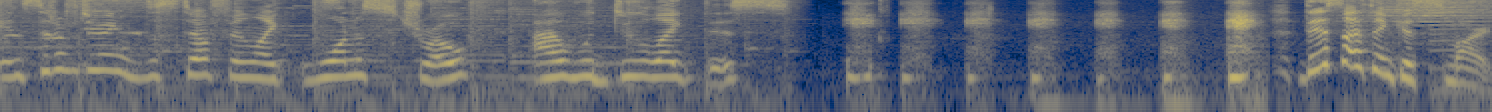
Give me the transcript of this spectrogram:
Instead of doing the stuff in, like, one stroke, I would do like this. this, I think, is smart.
